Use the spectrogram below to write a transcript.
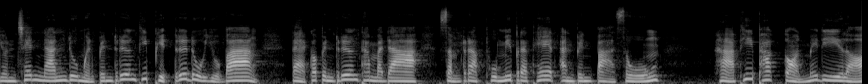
ยนเช่นนั้น ดูเหมือนเป็นเรื่องที่ผิดฤดูอยู่บ้าง แต่ก็เป็นเรื่องธรรมดาสำหรับภูมิประเทศอันเป็นป่าสูง หาที่พักก่อนไม่ดีหรอ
